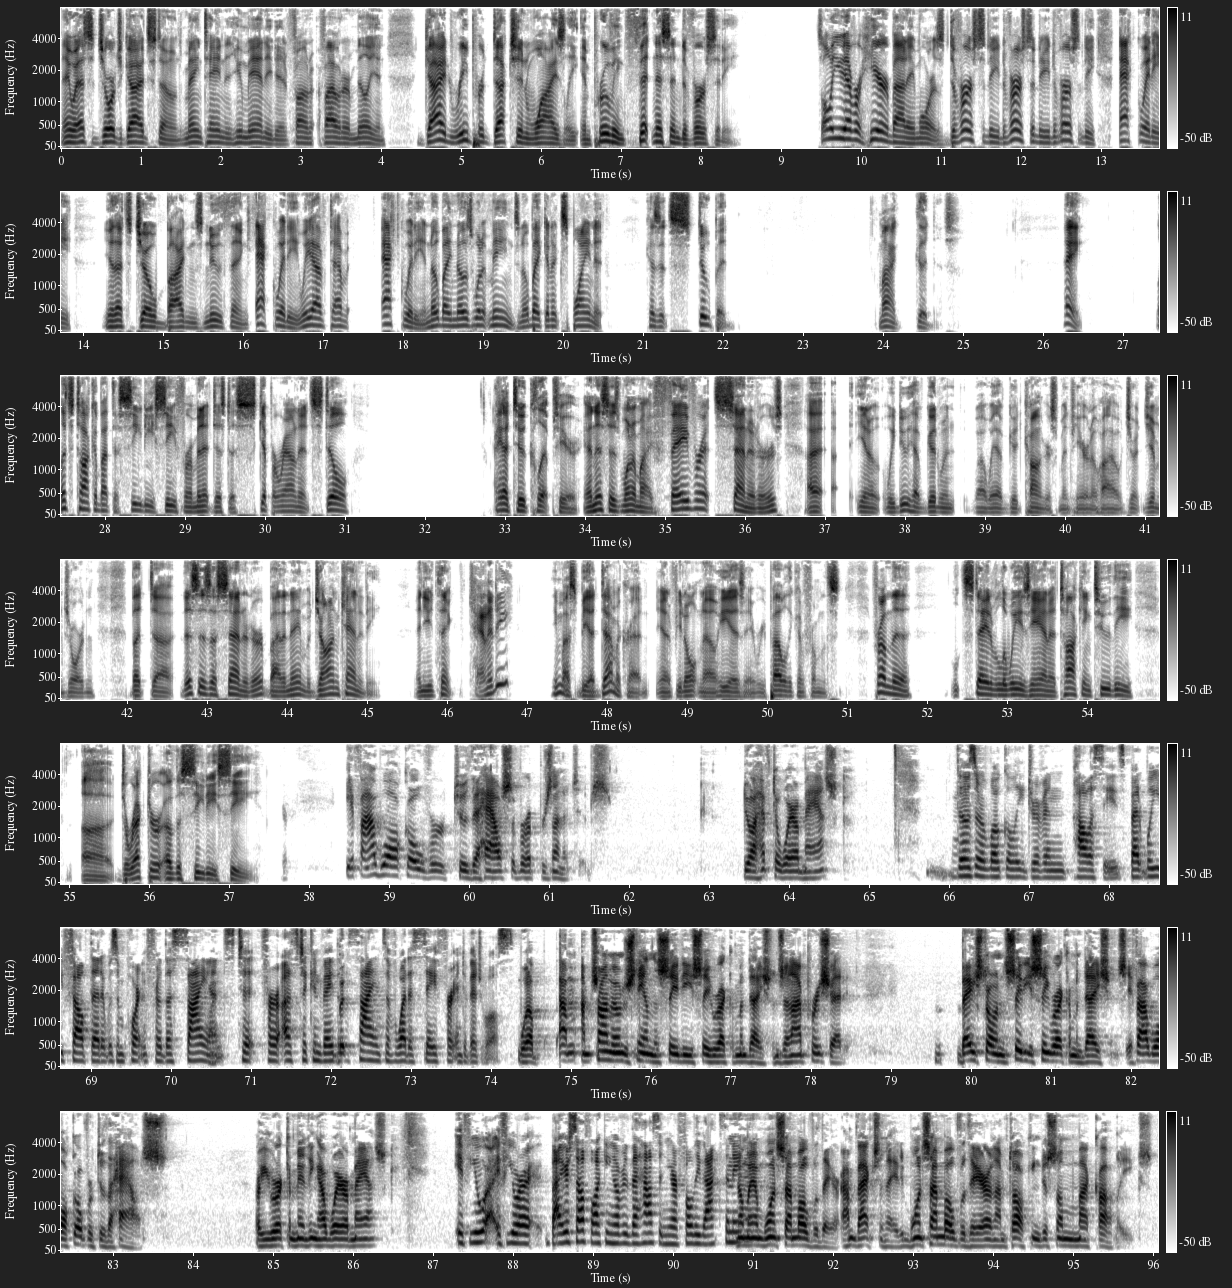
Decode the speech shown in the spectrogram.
Anyway, that's the George Guidestones, maintaining humanity at 500 million. Guide reproduction wisely, improving fitness and diversity. It's all you ever hear about anymore is diversity, diversity, diversity, equity. Yeah, that's Joe Biden's new thing. Equity. We have to have equity, and nobody knows what it means. Nobody can explain it because it's stupid. My goodness. Hey, let's talk about the CDC for a minute just to skip around and still. I had two clips here, and this is one of my favorite senators. Uh, you know, we do have good one. Well, we have good congressmen here in Ohio, Jim Jordan, but uh, this is a senator by the name of John Kennedy. And you'd think Kennedy, he must be a Democrat. And if you don't know, he is a Republican from the from the state of Louisiana talking to the uh, director of the CDC. If I walk over to the House of Representatives, do I have to wear a mask? Those are locally driven policies, but we felt that it was important for the science to for us to convey the science of what is safe for individuals. Well, I'm, I'm trying to understand the CDC recommendations, and I appreciate it based on CDC recommendations, if I walk over to the house, are you recommending I wear a mask? If you are, if you are by yourself walking over to the house and you're fully vaccinated, no, ma'am. Once I'm over there, I'm vaccinated. Once I'm over there and I'm talking to some of my colleagues,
